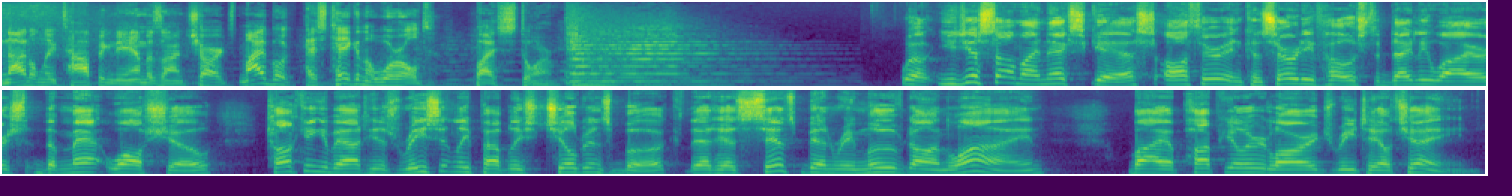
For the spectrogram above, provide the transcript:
Not only topping the Amazon charts, my book has taken the world by storm. Well, you just saw my next guest, author and conservative host of Daily Wire's The Matt Walsh Show, talking about his recently published children's book that has since been removed online by a popular large retail chain.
